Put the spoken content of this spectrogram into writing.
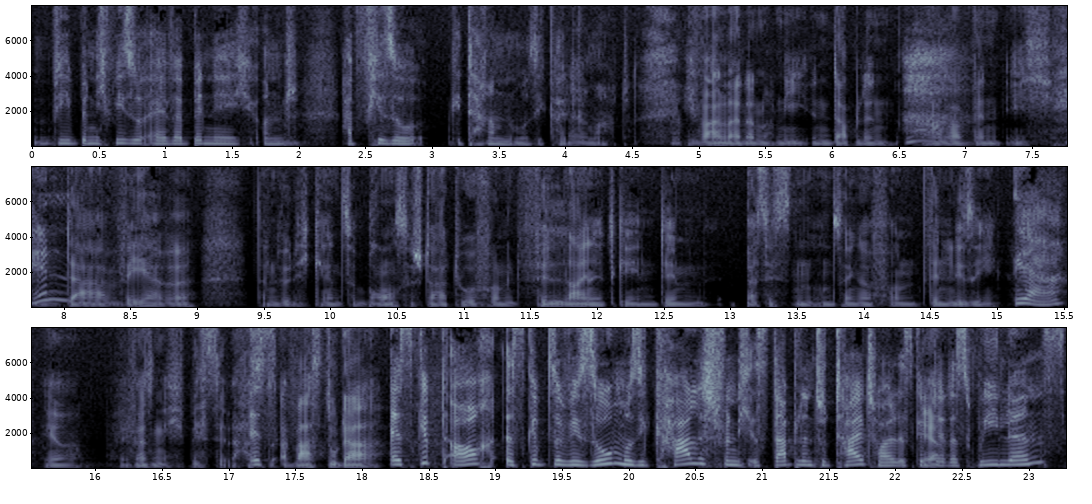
wie bin ich visuell, wer bin ich und habe viel so Gitarrenmusik halt Ja. gemacht. Ich war leider noch nie in Dublin, aber wenn ich Hin. da wäre, dann würde ich gern zur Bronzestatue von Phil Lynott gehen, dem Bassisten und Sänger von Thin Lizzy. Ja. Ja, ich weiß nicht, bist du, hast, Es- warst du da? Es gibt auch, es gibt sowieso musikalisch, finde ich, ist Dublin total toll. Es gibt ja, Ja. das Whelands,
